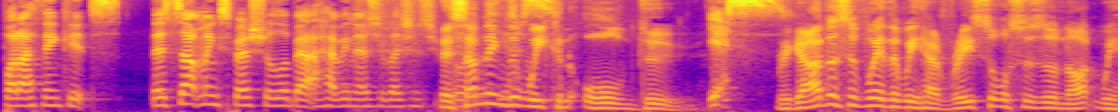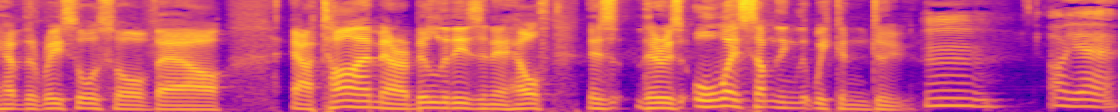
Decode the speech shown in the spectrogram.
But I think it's there's something special about having those relationships. There's You're like, something that we can all do. Yes. Regardless of whether we have resources or not, we have the resource of our our time, our abilities, and our health. There's there is always something that we can do. Mm. Oh yeah.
